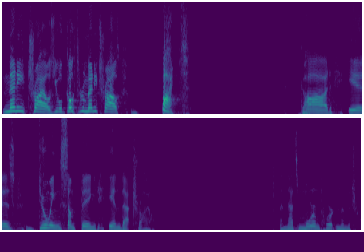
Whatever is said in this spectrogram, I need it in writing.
many trials. You will go through many trials. But God is doing something in that trial. And that's more important than the trial.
